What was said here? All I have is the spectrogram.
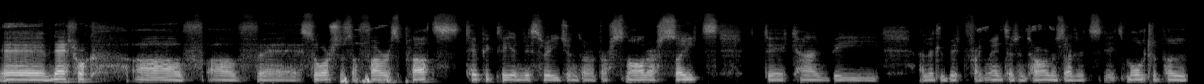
uh, network of, of uh, sources of forest plots. Typically in this region, there are smaller sites they can be a little bit fragmented in terms that it's it's multiple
